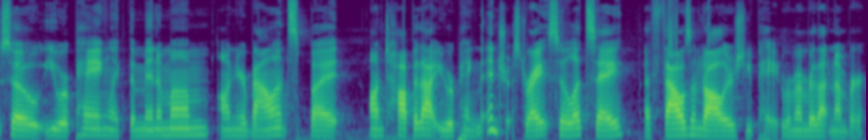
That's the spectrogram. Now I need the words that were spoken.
So you were paying like the minimum on your balance, but on top of that, you were paying the interest, right? So let's say $1,000 you paid. Remember that number.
